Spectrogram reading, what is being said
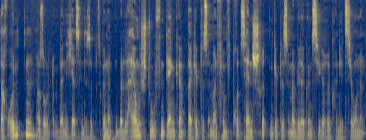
nach unten, also wenn ich jetzt in diese sogenannten Beleihungsstufen denke, da gibt es immer in 5% Schritten, gibt es immer wieder günstigere Konditionen.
